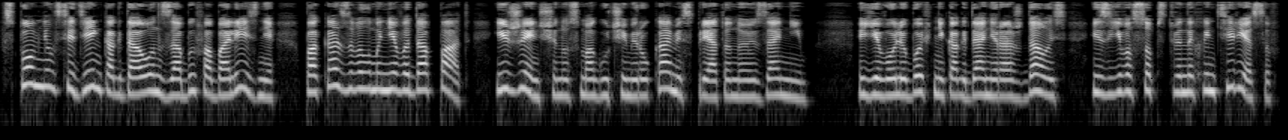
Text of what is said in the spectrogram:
Вспомнился день, когда он, забыв о болезни, показывал мне водопад и женщину с могучими руками, спрятанную за ним. Его любовь никогда не рождалась из его собственных интересов.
